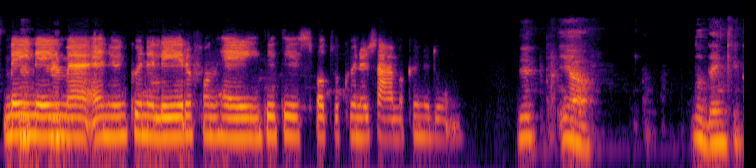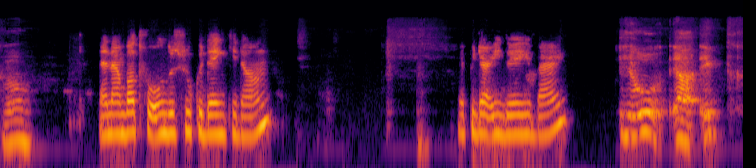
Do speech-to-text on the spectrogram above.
meenemen en hun kunnen leren van hé, hey, dit is wat we kunnen samen kunnen doen. Dit, ja, dat denk ik wel. En aan wat voor onderzoeken denk je dan? Heb je daar ideeën bij? Heel, ja, ik...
